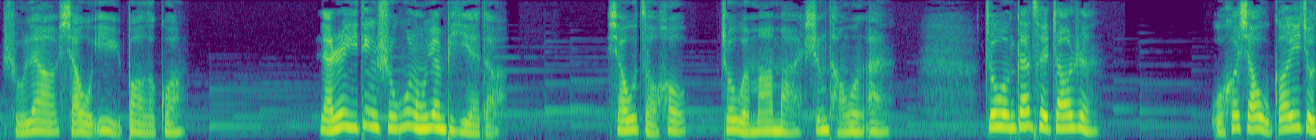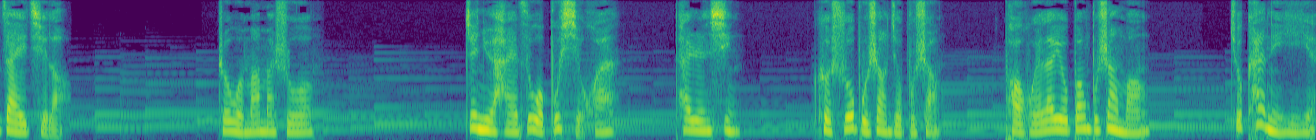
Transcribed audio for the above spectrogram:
孰料小五一语曝了光。两人一定是乌龙院毕业的。小五走后，周文妈妈升堂问案，周文干脆招认：“我和小五高一就在一起了。”周文妈妈说：“这女孩子我不喜欢，太任性，课说不上就不上，跑回来又帮不上忙。”就看你一眼。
